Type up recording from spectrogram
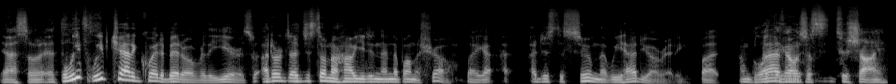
yeah, so it's Well, we've we've chatted quite a bit over the years. I don't. I just don't know how you didn't end up on the show. Like I, I just assumed that we had you already. But I'm I glad. think I was just too shy.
